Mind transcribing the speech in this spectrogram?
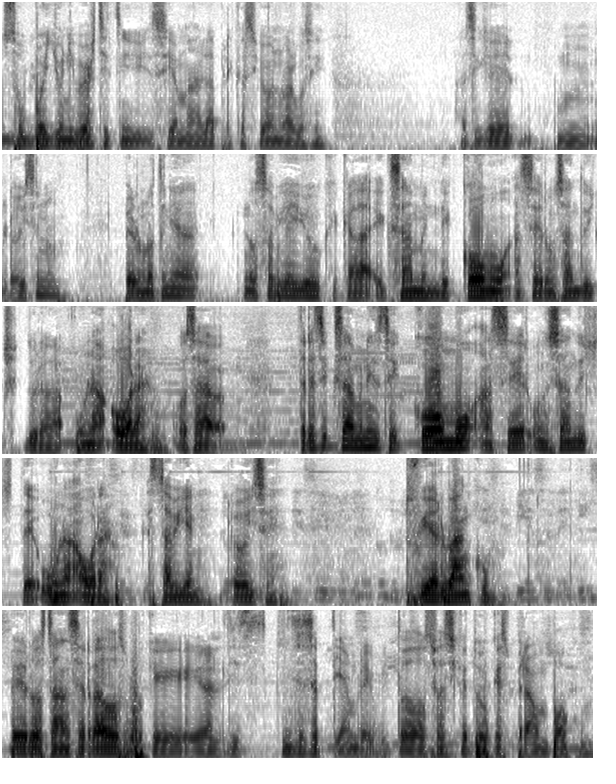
Subway University, se llama la aplicación o algo así. Así que mm, lo hice, ¿no? Pero no tenía, no sabía yo que cada examen de cómo hacer un sándwich duraba una hora. O sea, tres exámenes de cómo hacer un sándwich de una hora. Está bien, lo hice. Fui al banco, pero estaban cerrados porque era el 15 de septiembre y todo eso, así que tuve que esperar un poco.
